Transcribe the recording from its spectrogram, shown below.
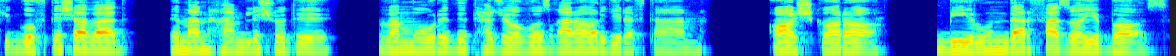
که گفته شود به من حمله شده و مورد تجاوز قرار گرفتم. آشکارا بیرون در فضای باز.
